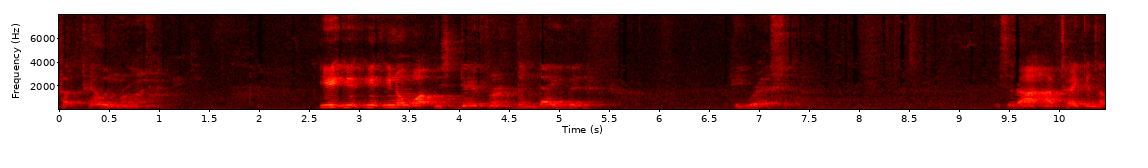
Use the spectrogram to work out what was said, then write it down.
tuck tail and run. You, you, you know what was different than David? he wrestled. He said, I, have taken the,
